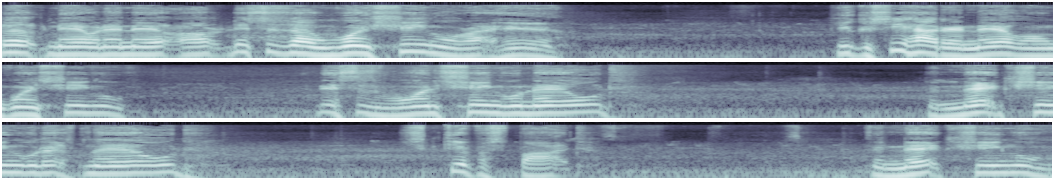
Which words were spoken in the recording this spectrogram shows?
Look, nail in there. Oh, this is on one shingle right here. You can see how they're nailed on one shingle. This is one shingle nailed. The next shingle that's nailed skip a spot. The next shingle,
